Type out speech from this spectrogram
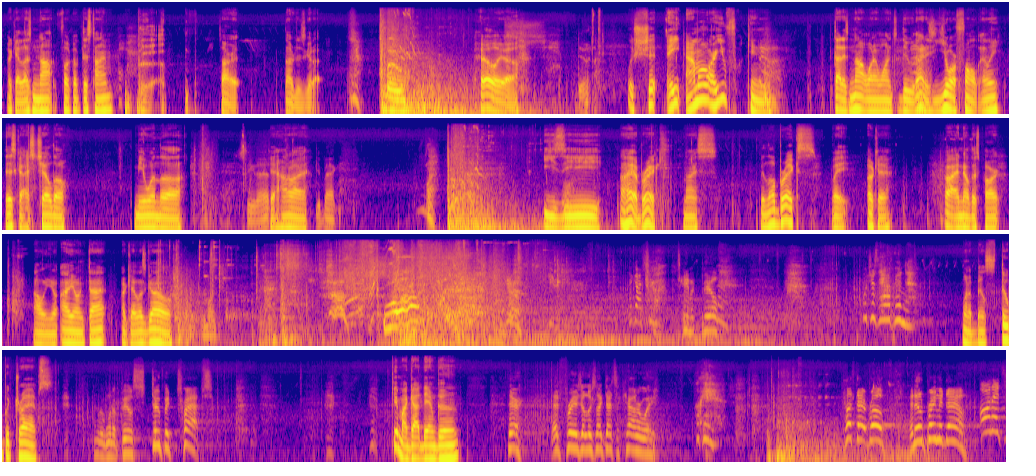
Okay, let's not fuck up this time. Sorry. I'm just gonna Boom. Hell yeah. Do it. Holy shit, eight ammo? Are you fucking That is not what I wanted to do. That is your fault, Ellie. This guy's chill though. Me when the See that? Okay, how do I Get back. easy Oh hey a brick. Nice. We love bricks. Wait, okay. Oh, I know this part. I'll yo- I yoink that. Okay, let's go. Come on. I got you. Damn it, Bill. What just happened? Wanna build stupid traps. Another one of Bill's stupid traps. Get my goddamn gun. There. That fridge, it looks like that's a counterweight. Okay, Cut that rope, and it'll bring me down. on it.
